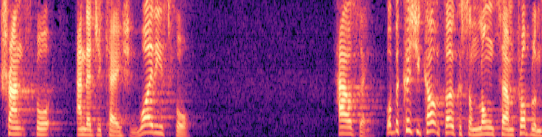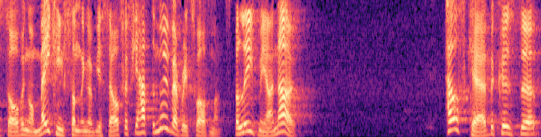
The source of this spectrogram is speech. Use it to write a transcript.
transport, and education. Why these four? Housing. Well, because you can't focus on long term problem solving or making something of yourself if you have to move every 12 months. Believe me, I know. Healthcare, because the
